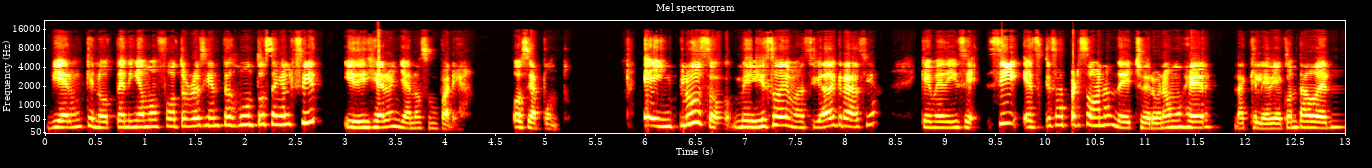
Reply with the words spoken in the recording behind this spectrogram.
vieron que no teníamos fotos recientes juntos en el feed y dijeron ya no son pareja. O sea, punto. E incluso me hizo demasiada gracia que me dice, sí, es que esa persona, de hecho era una mujer, la que le había contado él,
